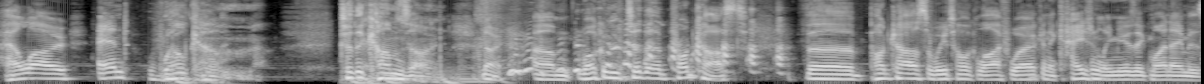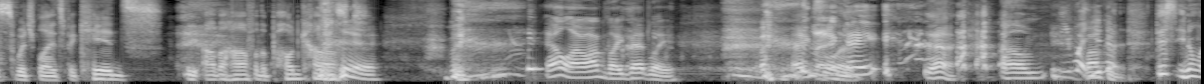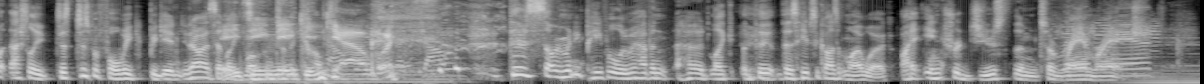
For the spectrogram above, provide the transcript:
hello, and welcome to the Cum Zone. No, um, welcome to the podcast, the podcast where we talk life, work, and occasionally music. My name is Switchblades for Kids. The other half of the podcast. Hello, I'm Blake Bentley. Excellent. Okay. Yeah. Um, you- wait, you know, this. You know what? Actually, just just before we begin, you know, I said like welcome to the Cum Cowboy. There's so many people who haven't heard. Like, the, there's heaps of guys at my work. I introduced them to Ram Ranch.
